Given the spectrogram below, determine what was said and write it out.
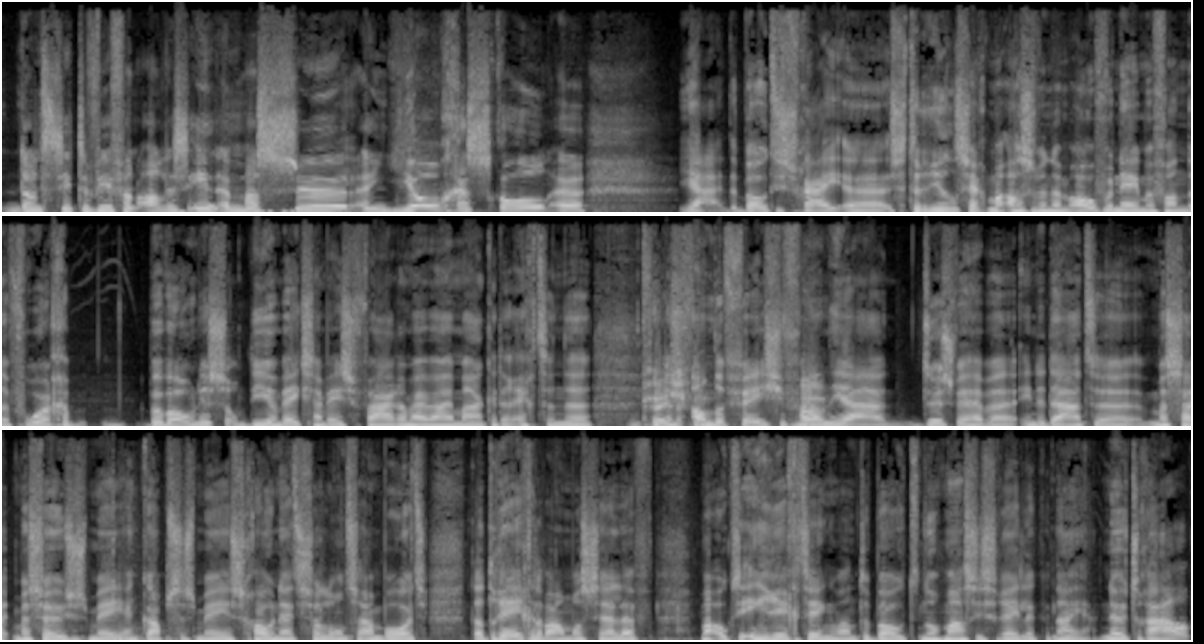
dan zit er weer van alles in. Een masseur, een yogaschool. eh, Ja, de boot is vrij eh, steriel, zeg maar, als we hem overnemen van de vorige bewoners. Om die een week zijn wezen varen. Maar wij maken er echt een, eh, een van. ander feestje van. Ja. dus we hebben inderdaad eh, massa- masseuses mee en kapsters mee en schoonheidssalons aan boord. Dat regelen we allemaal zelf. Maar ook de inrichting, want de boot nogmaals is redelijk nou ja, neutraal.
